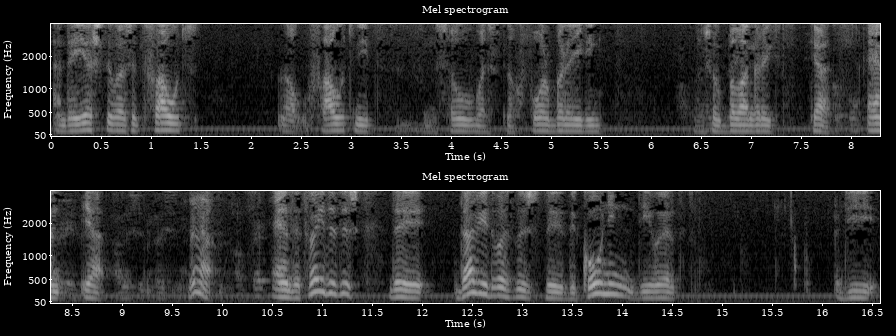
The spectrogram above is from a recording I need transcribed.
En de eerste was het fout, nou fout niet, zo was het nog voorbereiding, zo belangrijk. Ja, en ja, ja. En de tweede dus, de, David was dus de, de koning die werd, die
